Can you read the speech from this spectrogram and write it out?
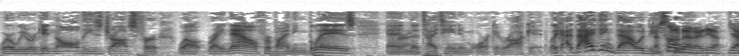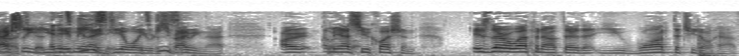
Where we were getting all these drops for, well, right now for Binding Blaze and the Titanium Orchid Rocket. Like, I, I think that would be That's cool. not a bad idea. Yeah, that's Actually, good. you And it's gave me an idea while It's you were easy. describing that. Are, let me ask you a question: Is there a weapon out there that you want that you don't have?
